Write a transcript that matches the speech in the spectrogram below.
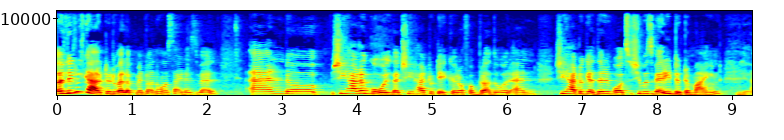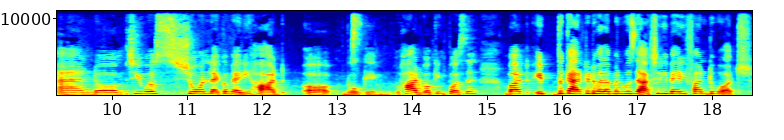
a little character development on her side as well. And uh, she had a goal that she had to take care of her brother and she had to get the reward. So she was very determined. Yeah. And um, she was shown like a very hard, uh, Working. hard-working person. But it the character development was actually very fun to watch.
